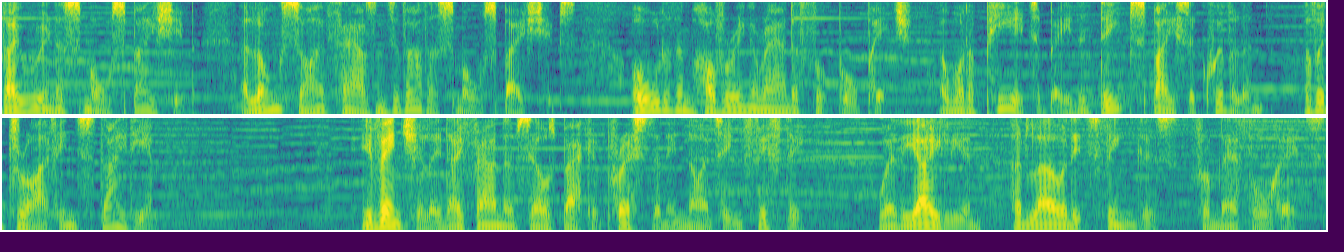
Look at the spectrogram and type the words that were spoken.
they were in a small spaceship, alongside thousands of other small spaceships, all of them hovering around a football pitch at what appeared to be the deep space equivalent of a drive in stadium. Eventually, they found themselves back at Preston in 1950, where the alien had lowered its fingers from their foreheads.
